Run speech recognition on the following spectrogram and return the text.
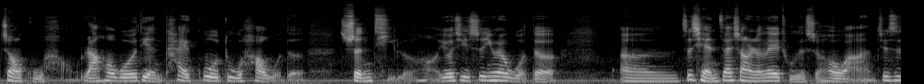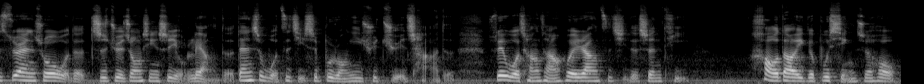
照顾好，然后我有点太过度耗我的身体了哈。尤其是因为我的，嗯，之前在上人类图的时候啊，就是虽然说我的直觉中心是有亮的，但是我自己是不容易去觉察的，所以我常常会让自己的身体耗到一个不行之后。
